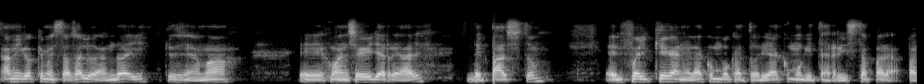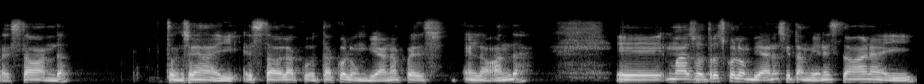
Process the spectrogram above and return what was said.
amigo que me está saludando ahí, que se llama Juan C. Villarreal, de Pasto. Él fue el que ganó la convocatoria como guitarrista para, para esta banda. Entonces ahí estaba la cuota colombiana pues en la banda. Eh, más otros colombianos que también estaban ahí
